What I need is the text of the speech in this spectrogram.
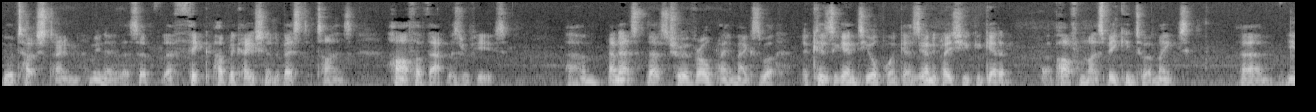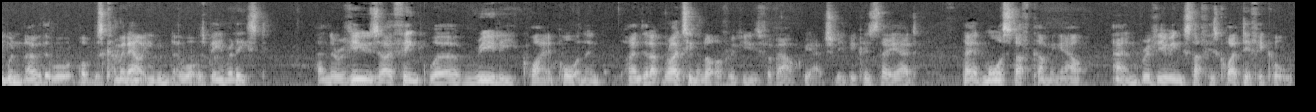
your touchstone. I mean, uh, that's a, a, thick publication at the best of times. Half of that was reviews, um, and that's that's true of role playing mags as well. Because again, to your point, guys, the only place you could get them, apart from like speaking to a mate, um, you wouldn't know that what was coming out. You wouldn't know what was being released. And the reviews, I think, were really quite important. And I ended up writing a lot of reviews for Valkyrie actually because they had they had more stuff coming out, and reviewing stuff is quite difficult.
